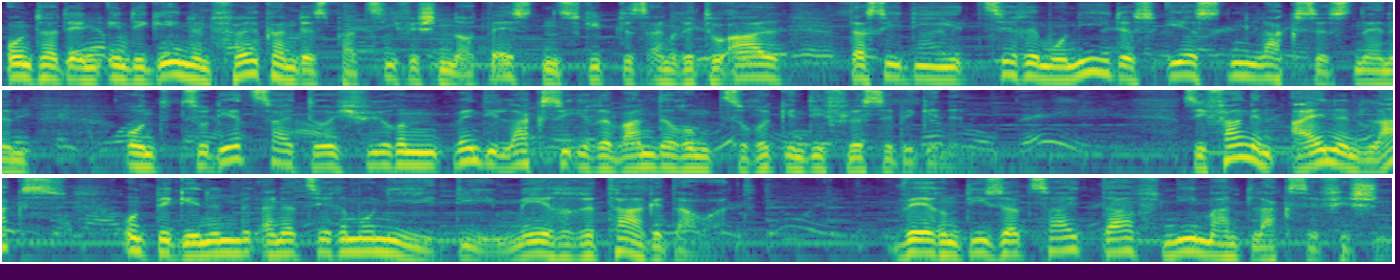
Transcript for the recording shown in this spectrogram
Unter den indigenen Völkern des pazifischen Nordwestens gibt es ein Ritual, das sie die Zeremonie des ersten Lachses nennen und zu der Zeit durchführen, wenn die Lachse ihre Wanderung zurück in die Flüsse beginnen. Sie fangen einen Lachs und beginnen mit einer Zeremonie, die mehrere Tage dauert. Während dieser Zeit darf niemand Lachse fischen.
